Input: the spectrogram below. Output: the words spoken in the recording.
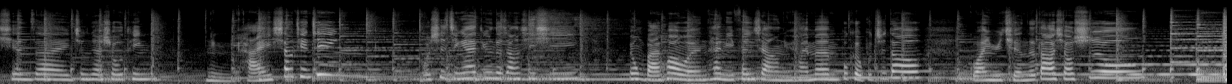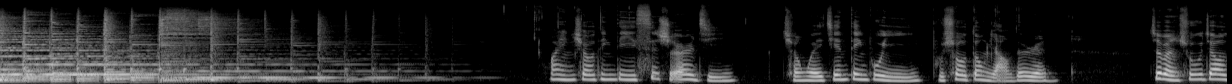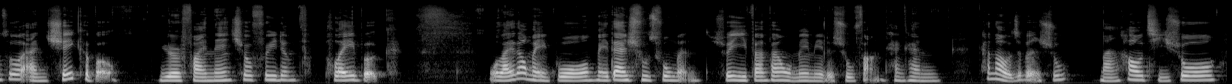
现在正在收听《女孩向前进》，我是紧爱听的张茜茜，用白话文和你分享女孩们不可不知道关于钱的大小事哦。欢迎收听第四十二集，成为坚定不移、不受动摇的人。这本书叫做《Unshakable: Your Financial Freedom Playbook》。我来到美国没带书出门，所以翻翻我妹妹的书房，看看看到我这本书，蛮好奇说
